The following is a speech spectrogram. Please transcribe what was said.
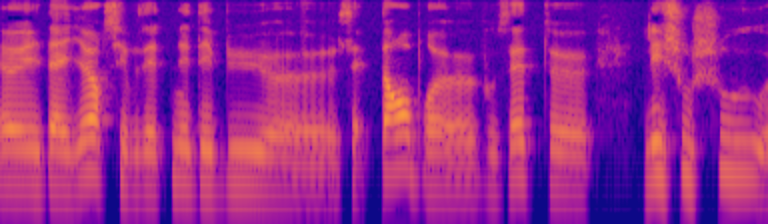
euh, et d'ailleurs si vous êtes né début septembre, vous êtes les chouchous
